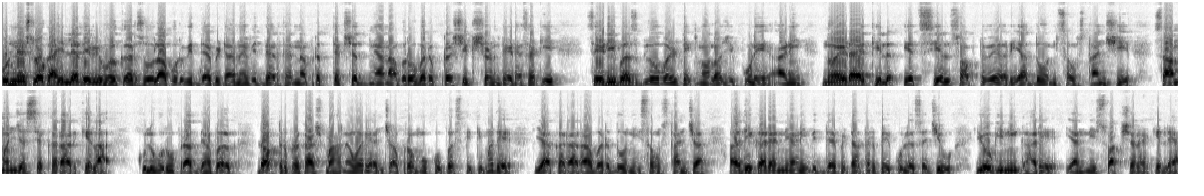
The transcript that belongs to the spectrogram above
पुण्यश्लोक अहिल्यादेवी होळकर सोलापूर विद्यापीठाने विद्यार्थ्यांना प्रत्यक्ष ज्ञानाबरोबर प्रशिक्षण देण्यासाठी सेडीबस ग्लोबल टेक्नॉलॉजी पुणे आणि नोएडा येथील एच सी एल सॉफ्टवेअर या दोन संस्थांशी सामंजस्य करार केला. कुलगुरू प्राध्यापक डॉक्टर प्रकाश महानवर यांच्या प्रमुख उपस्थितीमध्ये या करारावर दोन्ही संस्थांच्या अधिकाऱ्यांनी आणि विद्यापीठातर्फे कुलसचिव योगिनी घारे यांनी स्वाक्षऱ्या केल्या.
